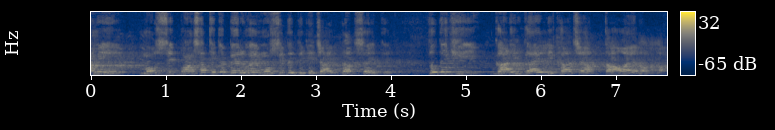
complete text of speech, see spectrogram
আমি মসজিদ বাসা থেকে বের হয়ে মসজিদের দিকে যাই, রাজশাহীতে। তো দেখি গাড়ির গায়ে লেখা আছে দাওয়াল আল্লাহ।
